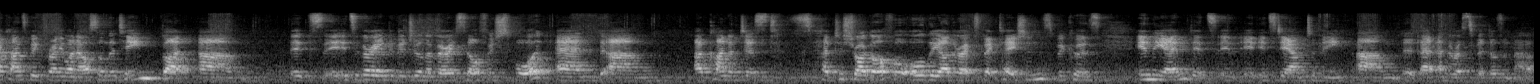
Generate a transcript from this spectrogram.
I can't speak for anyone else on the team, but um, it's, it's a very individual and a very selfish sport, and um, I've kind of just had to shrug off all, all the other expectations because in the end, it's, it, it's down to me, um, it- and the rest of it doesn't matter.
